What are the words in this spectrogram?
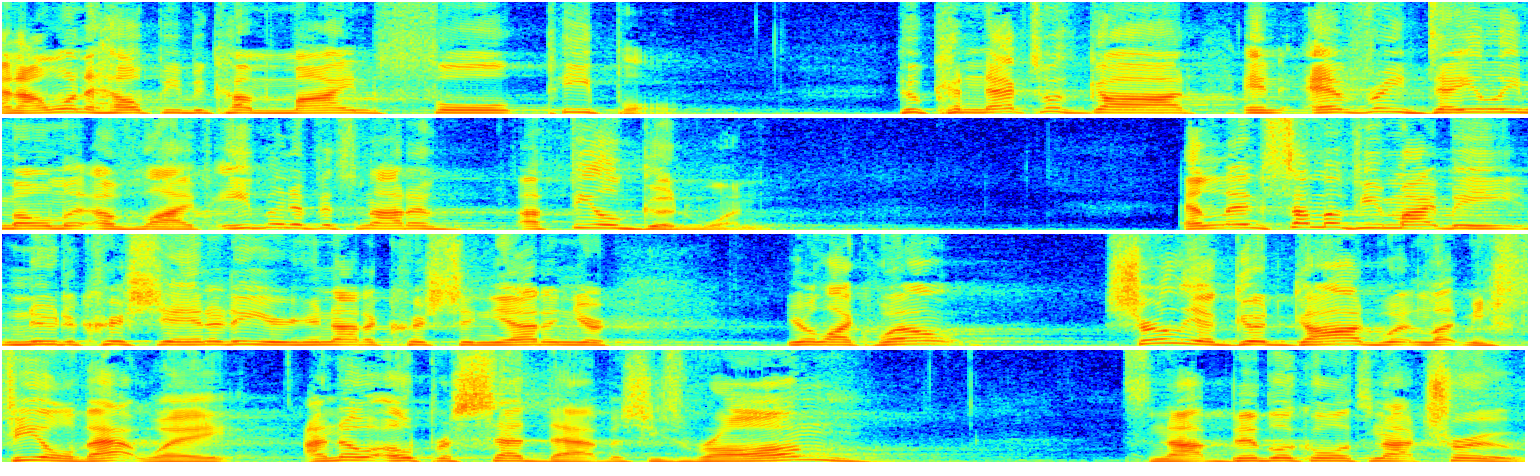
And I want to help you become mindful people who connect with God in every daily moment of life, even if it's not a, a feel good one. And, and some of you might be new to Christianity or you're not a Christian yet, and you're, you're like, well, surely a good God wouldn't let me feel that way. I know Oprah said that, but she's wrong. It's not biblical, it's not true.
